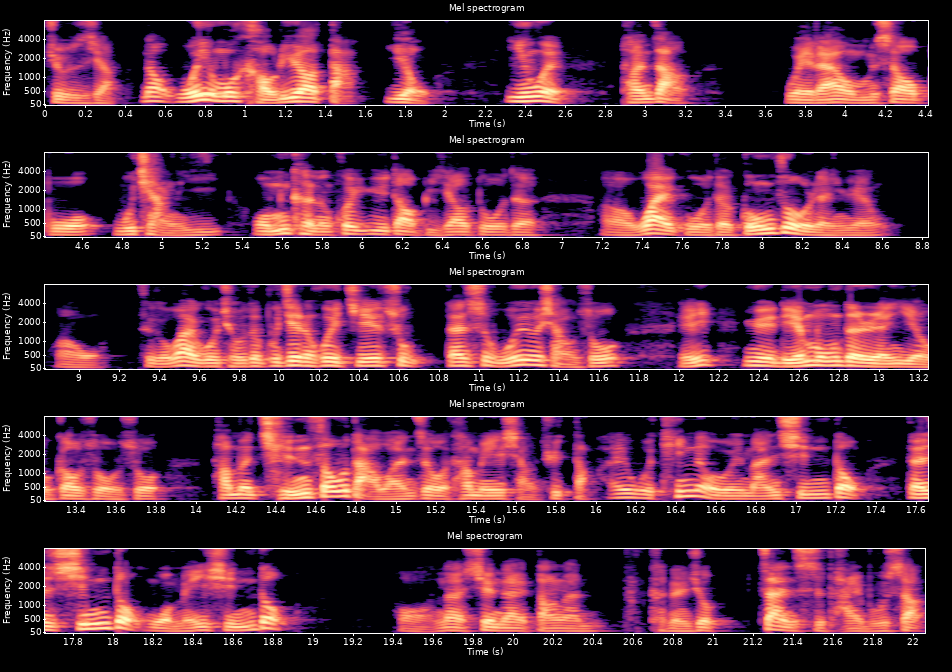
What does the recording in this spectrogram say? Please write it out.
就是这样。那我有没有考虑要打？有，因为团长未来我们是要播五抢一，我们可能会遇到比较多的呃外国的工作人员哦，这个外国球队不见得会接触。但是我有想说，哎，因为联盟的人也有告诉我说，他们禽收打完之后，他们也想去打。哎，我听了我也蛮心动，但是心动我没行动哦。那现在当然可能就暂时排不上，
